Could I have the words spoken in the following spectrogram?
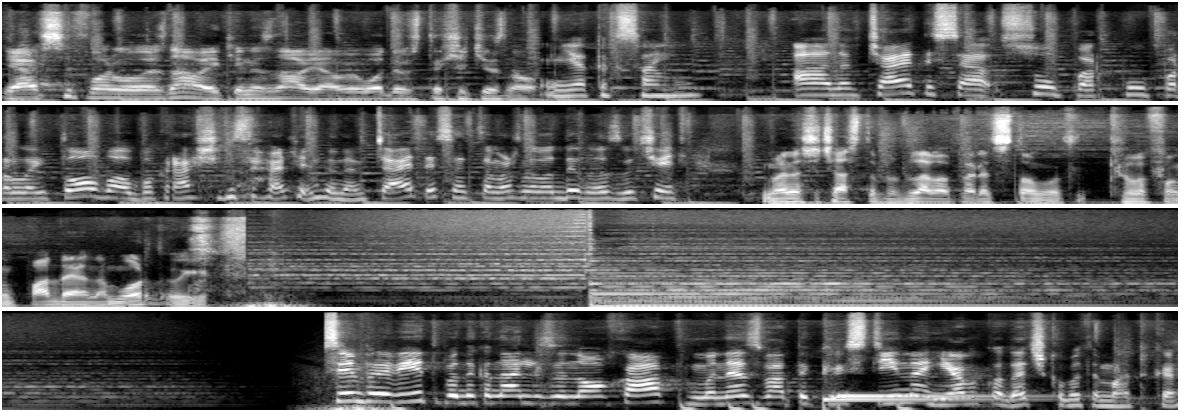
Я всі формули знав, які не знав, я виводив з тих, які знав. Я так само. А навчайтеся супер-пупер лайтово, або краще взагалі не навчайтеся. Це можливо дивно звучить. У мене ще часто проблема перед сном. Телефон падає на морду і. Ви на каналі ЗНО Hub. Мене звати Крістіна, я викладачка математики.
